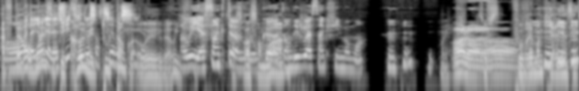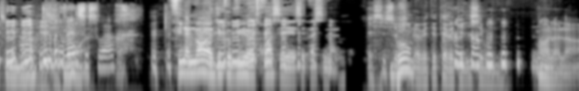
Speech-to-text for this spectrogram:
After, bah au d'ailleurs, il y a la c'était suite qui creux, doit mais tout le sortir temps, aussi, quoi. hein. Oui, bah oui. Ah oui, il y a 5 Ça tomes, donc euh, attendez-vous à 5 films au moins. Oh là Sauf- là. faut vraiment qu'il y ait rien cette semaine. hein. Deux bonnes nouvelles ce soir. Finalement, euh, du Cobu euh, 3, c'est, c'est pas si mal. Et si ce Bon. film avait été avec Alice et Moon? Oh là là.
